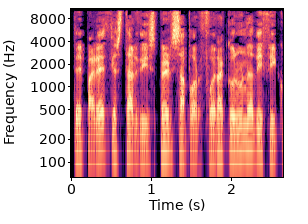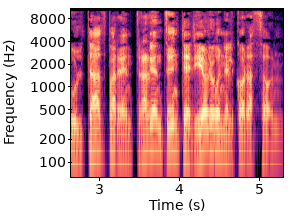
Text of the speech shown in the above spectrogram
Te parece estar dispersa por fuera con una dificultad para entrar en tu interior o en el corazón.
